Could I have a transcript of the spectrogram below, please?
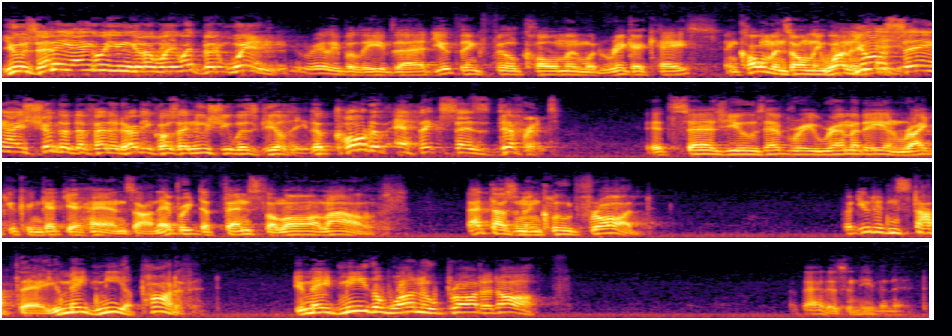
Use any angle you can get away with, but win. You really believe that? You think Phil Coleman would rig a case? And Coleman's only one You're saying I shouldn't have defended her because I knew she was guilty. The code of ethics says different. It says use every remedy and right you can get your hands on, every defense the law allows. That doesn't include fraud. But you didn't stop there. You made me a part of it. You made me the one who brought it off. But that isn't even it.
